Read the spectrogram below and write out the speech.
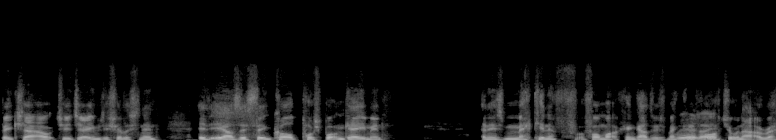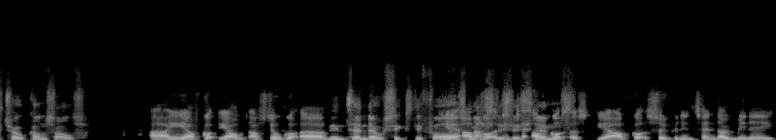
Big shout out to you, James, if you're listening. He, he has this thing called push button gaming, and he's making a, from what I can gather, he's making Really? a fortune out of retro consoles, Ah, yeah, I've got the old. I've still got. a Nintendo 64, yeah, I've Master got, a, Systems. I've got. A, yeah, I've got a Super Nintendo Mini.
